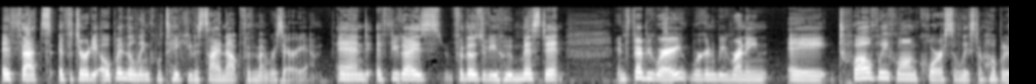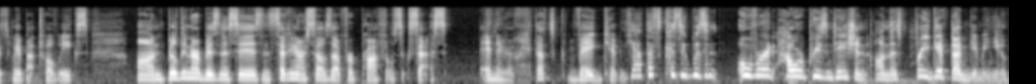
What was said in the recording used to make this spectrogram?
if that's if it's already open the link will take you to sign up for the members area and if you guys for those of you who missed it in February, we're going to be running a 12 week long course, at least I'm hoping it's going to be about 12 weeks, on building our businesses and setting ourselves up for profitable success. And okay, that's vague, Kim. Yeah, that's because it was an over an hour presentation on this free gift I'm giving you.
